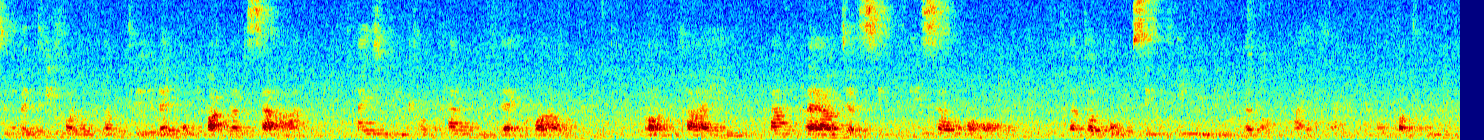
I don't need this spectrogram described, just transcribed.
ซึ่งเป็นที่เคารพนับถือได้ปกปักรักษา ให้ชีวิตของท่านมีแต่ความปลอดภัยคลาดแคล้วจากสิ่งที่เศร้าหมอง แล้วก็พบสิ่งที่ดีๆตลอดไปค่ะขอบคุณ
